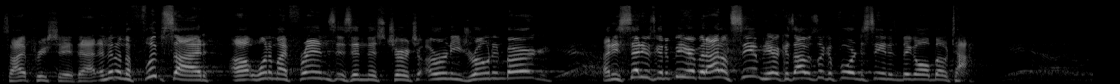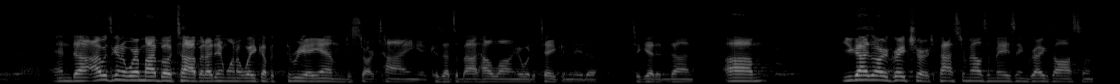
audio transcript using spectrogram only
So I appreciate that. And then on the flip side, uh, one of my friends is in this church, Ernie Dronenburg. Yeah. And he said he was going to be here, but I don't see him here because I was looking forward to seeing his big old bow tie. Yeah, and uh, I was going to wear my bow tie, but I didn't want to wake up at 3 a.m. to start tying it because that's about how long it would have taken me to, to get it done. Um, you guys are a great church. Pastor Mel's amazing. Greg's awesome.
